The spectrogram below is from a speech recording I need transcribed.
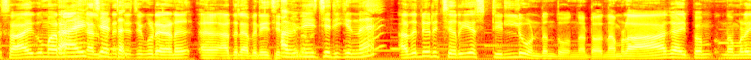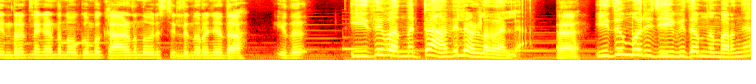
സായികുമാർ സായി കൽപ്പന കൂടെയാണ് അതിൽ അഭിനയിച്ചിരിക്കുന്നത്. അഭിനയിച്ചിരിക്കുന്ന? അതിന്റെ ഒരു ചെറിയ സ്റ്റില്ലും ഉണ്ടെന്ന് തോന്നുന്നു കേട്ടോ. നമ്മൾ ആകെ ഇപ്പം നമ്മൾ ഇന്റർനെറ്റിലെ കണ്ട് നോക്കുമ്പോൾ കാണുന്ന ഒരു സ്റ്റിൽ എന്ന് പറഞ്ഞതാ ഇത് ഇത്. വന്നിട്ട് അതിലുള്ളതല്ല. ഇതും ഒരു ജീവിതം എന്ന് പറഞ്ഞ്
